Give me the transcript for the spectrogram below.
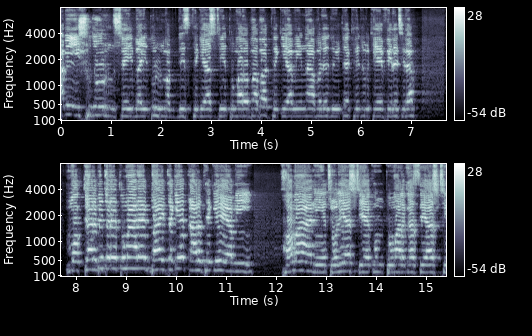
আমি সুদূর সেই বাইতুল মাকদিস থেকে আসছি। তোমার বাবা থেকে আমি না বলে দুইটা খেজুর খেয়ে ফেলেছিলাম। মক্কার ভিতরে তোমার এক ভাই থাকে, তার থেকে আমি ক্ষমা নিয়ে চলে আসছি, এখন তোমার কাছে আসছি।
